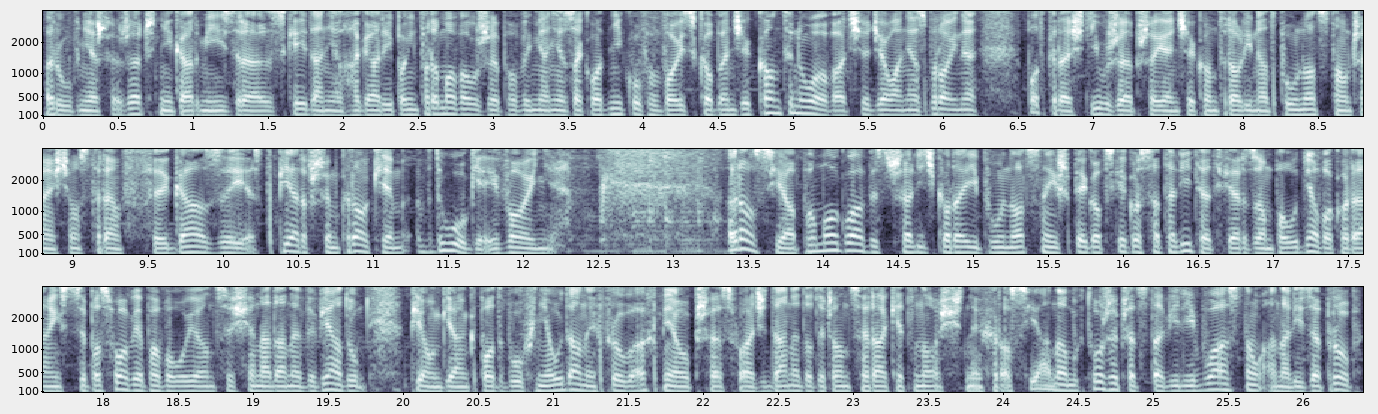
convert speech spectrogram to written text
Również rzecznik armii izraelskiej Daniel Hagari poinformował, że po wymianie zakładników wojsko będzie kontynuować działania zbrojne Podkreślił, że przejęcie kontroli nad północną częścią strefy gazy jest pierwszym krokiem w długiej wojnie. Rosja pomogła wystrzelić Korei Północnej szpiegowskiego satelitę, twierdzą południowo-koreańscy posłowie powołujący się na dane wywiadu. Pyongyang po dwóch nieudanych próbach miał przesłać dane dotyczące rakiet nośnych Rosjanom, którzy przedstawili własną analizę prób,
